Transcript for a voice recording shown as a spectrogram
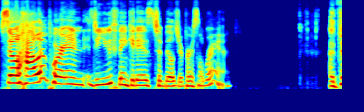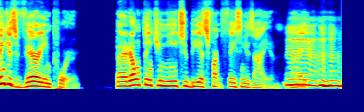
So, how important do you think it is to build your personal brand? I think it's very important, but I don't think you need to be as front facing as I am. Right? Mm-hmm.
